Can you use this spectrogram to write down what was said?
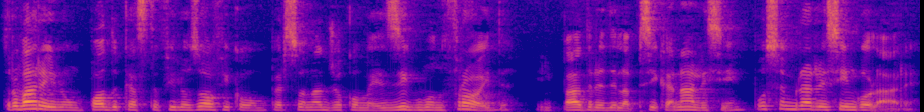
Trovare in un podcast filosofico un personaggio come Sigmund Freud, il padre della psicanalisi, può sembrare singolare.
